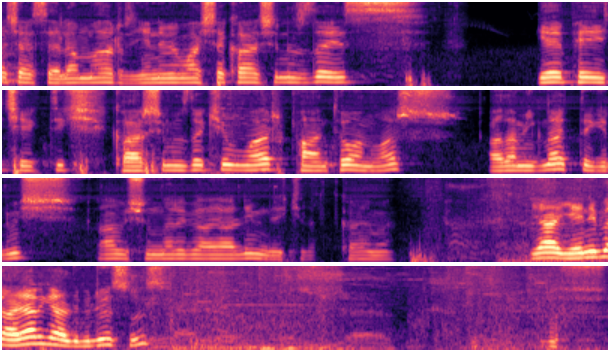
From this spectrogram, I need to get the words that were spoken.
Arkadaşlar selamlar. Yeni bir maçta karşınızdayız. GP'yi çektik. Karşımızda kim var? Pantheon var. Adam Ignite de girmiş. Abi şunları bir ayarlayayım da iki dakika hemen. Ya yeni bir ayar geldi biliyorsunuz. Uf.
